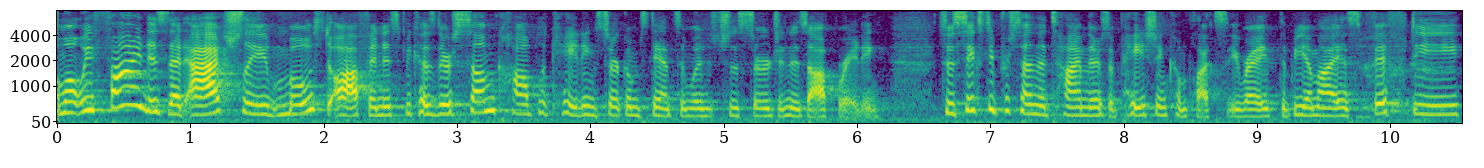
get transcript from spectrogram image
And what we find is that actually most often it's because there's some complicating circumstance in which the surgeon is operating. So 60% of the time there's a patient complexity, right? The BMI is 50,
